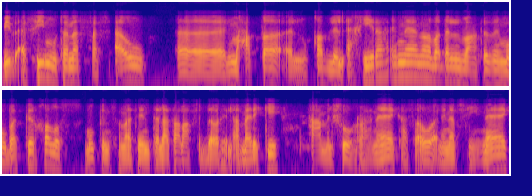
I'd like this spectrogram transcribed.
بيبقى فيه متنفس أو آه، المحطة قبل الأخيرة إن أنا بدل ما أعتزل مبكر خلاص ممكن سنتين ثلاثة ألعب في الدوري الأمريكي هعمل شهرة هناك هسوق لنفسي هناك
